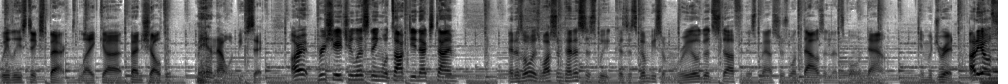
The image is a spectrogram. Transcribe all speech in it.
we least expect, like uh, Ben Shelton. Man, that would be sick. All right, appreciate you listening. We'll talk to you next time. And as always, watch some tennis this week because it's going to be some real good stuff in this Masters 1000 that's going down in Madrid. Adios.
